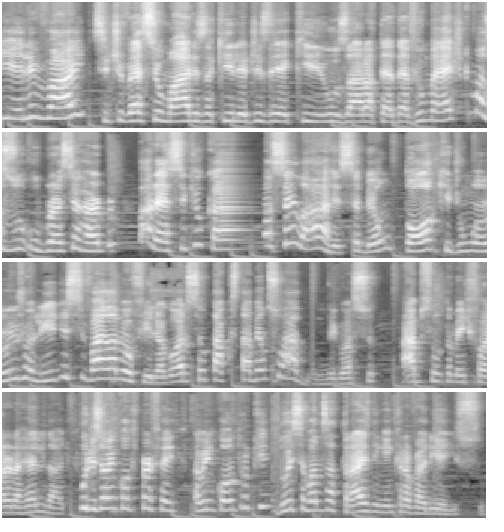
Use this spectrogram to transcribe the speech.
e ele vai, se tivesse o Maris aqui, ele ia dizer que usaram até Devil Magic, mas o, o Bryce Harper parece que o cara, sei lá, recebeu um toque de um anjo ali e disse: vai lá, meu filho, agora seu taco está abençoado. Um negócio absolutamente fora da realidade. Por isso é o encontro perfeito. É um encontro que duas semanas atrás ninguém cravaria isso.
